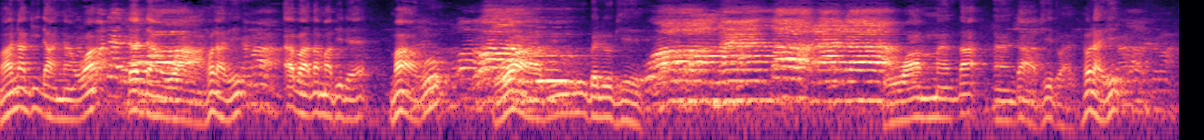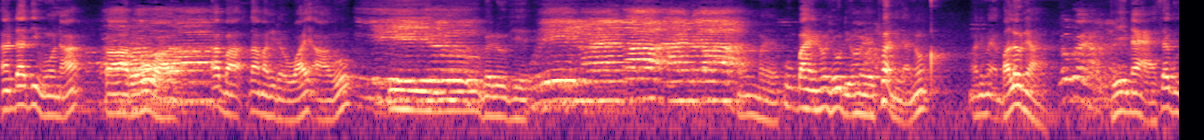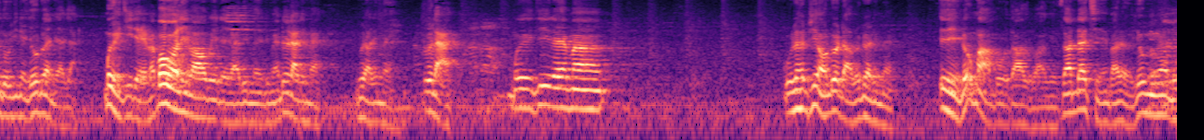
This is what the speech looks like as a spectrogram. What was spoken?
မာနကိတာနံဝါတတံဝါဟုတ်လားဟေ့အဘ္ဗသမဖြစ်တဲ့မကိုဝါယူဘယ်လိုဖြစ်ဝါမန္တာအန္တာဝါမန္တအန္တဖြစ်သွားပြီဟုတ်လားဟိအန္တတိဝဏကာရောဝါအပ္ပသမဖြစ်တော့ဝိုင်းအာကိုဤဘယ်လိုဖြစ်ဝိမန္တာအန္တာဟုတ်မယ်ဥပိုင်တော့ရုပ်တွေမယ်ထွက်နေတာနော် ငါဒီမဲ့ဘာလုပ်နေတာရုပ်တွေ့တာဒီမဲ့စက်ကူတုံကြီးနဲ့ရုပ်ထွက်နေတာဗျမွေကြည့်တယ်ပေါ့ပေါ့လေးပါဦးပဲလေဒီမဲ့ဒီမဲ့တွေ့လားဒီမဲ့တွေ့လားဒီမဲ့တွေ့လားမွေကြည့်တယ်မှာကိုလည်းဖြစ်အောင်တွေ့တာပဲတွေ့တယ်မဲ့အေးလုံးမပေါ်သားဆိုပါကဇာတက်ချင်ပါတော့ရုပ်မြင်ရပြ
